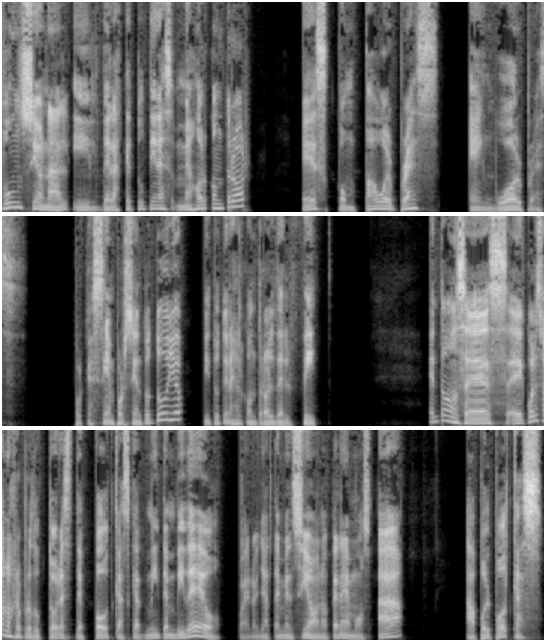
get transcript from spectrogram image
funcional y de las que tú tienes mejor control es con PowerPress en WordPress. Porque es 100% tuyo y tú tienes el control del feed. Entonces, eh, ¿cuáles son los reproductores de podcast que admiten video? Bueno, ya te menciono, tenemos a Apple Podcast,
